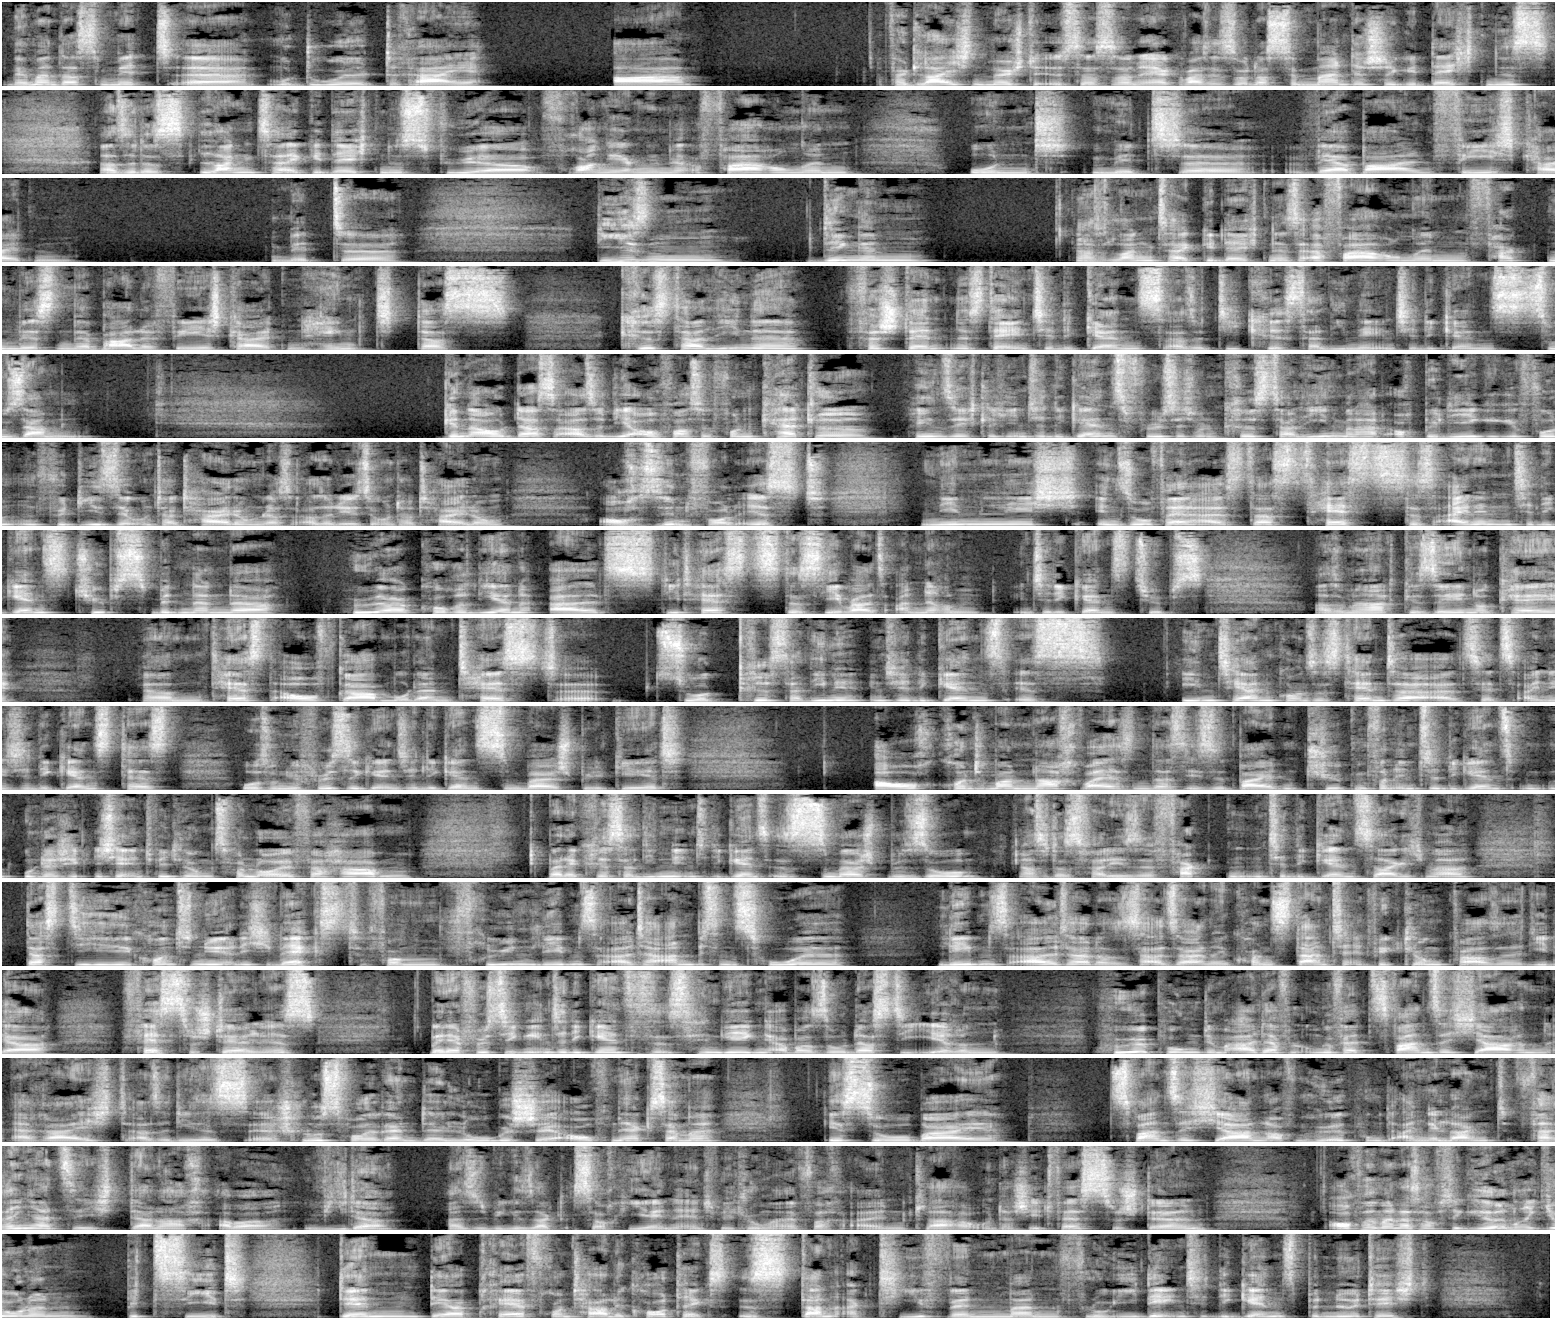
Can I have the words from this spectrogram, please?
Wenn man das mit äh, Modul 3a vergleichen möchte, ist das dann eher quasi so das semantische Gedächtnis, also das Langzeitgedächtnis für vorangegangene Erfahrungen und mit äh, verbalen Fähigkeiten. Mit äh, diesen Dingen, also Langzeitgedächtnis, Erfahrungen, Faktenwissen, verbale Fähigkeiten, hängt das kristalline Verständnis der Intelligenz, also die kristalline Intelligenz, zusammen. Genau, das also die Auffassung von Kettle hinsichtlich Intelligenz, flüssig und kristallin. Man hat auch Belege gefunden für diese Unterteilung, dass also diese Unterteilung auch sinnvoll ist, nämlich insofern, als dass Tests des einen Intelligenztyps miteinander höher korrelieren als die Tests des jeweils anderen Intelligenztyps. Also man hat gesehen, okay, ähm, Testaufgaben oder ein Test äh, zur kristallinen Intelligenz ist intern konsistenter als jetzt ein Intelligenztest, wo es um die flüssige Intelligenz zum Beispiel geht. Auch konnte man nachweisen, dass diese beiden Typen von Intelligenz unterschiedliche Entwicklungsverläufe haben. Bei der kristallinen Intelligenz ist es zum Beispiel so, also das war diese Faktenintelligenz, sage ich mal, dass die kontinuierlich wächst, vom frühen Lebensalter an bis ins hohe Lebensalter. Das ist also eine konstante Entwicklung quasi, die da festzustellen ist. Bei der flüssigen Intelligenz ist es hingegen aber so, dass die ihren Höhepunkt im Alter von ungefähr 20 Jahren erreicht. Also dieses äh, schlussfolgernde, logische, aufmerksame ist so bei 20 Jahren auf dem Höhepunkt angelangt, verringert sich danach aber wieder. Also wie gesagt, ist auch hier in der Entwicklung einfach ein klarer Unterschied festzustellen. Auch wenn man das auf die Gehirnregionen bezieht, denn der präfrontale Kortex ist dann aktiv, wenn man fluide Intelligenz benötigt.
